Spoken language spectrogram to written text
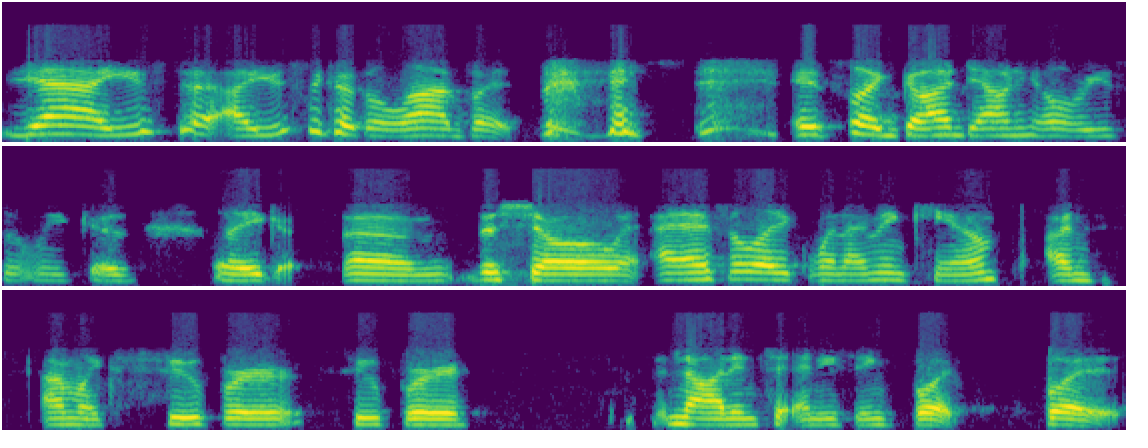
Yeah, I used to. I used to cook a lot, but it's like gone downhill recently because like um the show. And I feel like when I'm in camp, I'm I'm like super super not into anything but but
